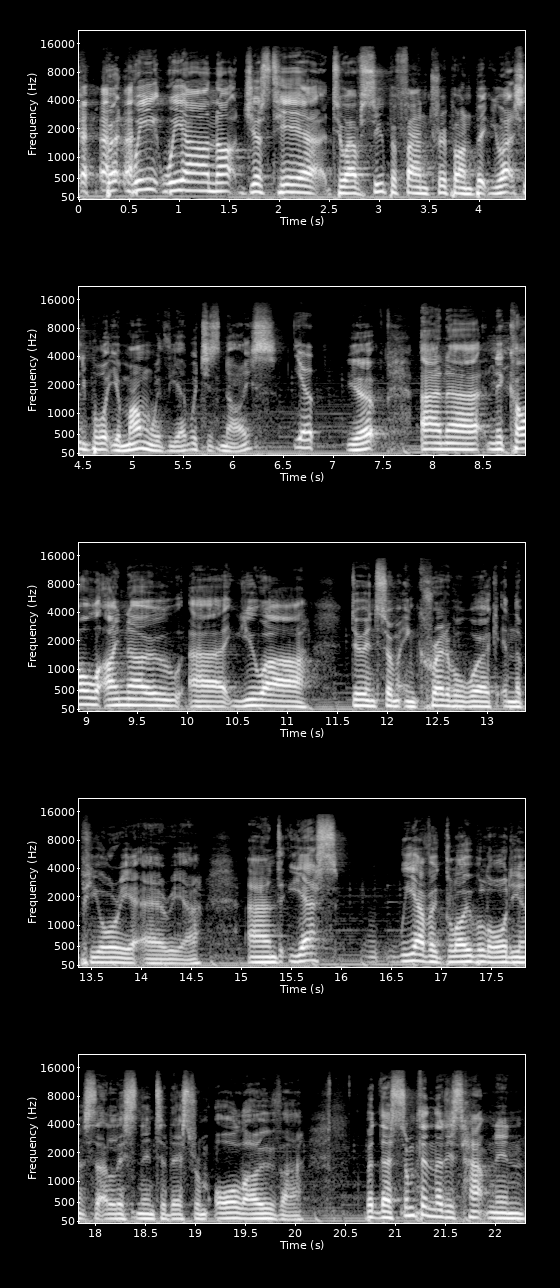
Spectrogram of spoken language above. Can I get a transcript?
but we we are not just here to have super fan trip on, but you actually brought your mum with you, which is nice. Yep. Yep. And uh, Nicole, I know uh, you are doing some incredible work in the Peoria area. And yes, we have a global audience that are listening to this from all over. But there's something that is happening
